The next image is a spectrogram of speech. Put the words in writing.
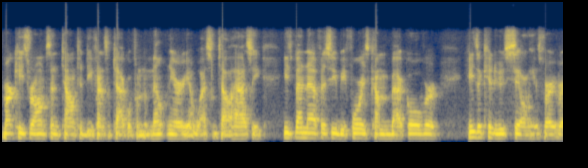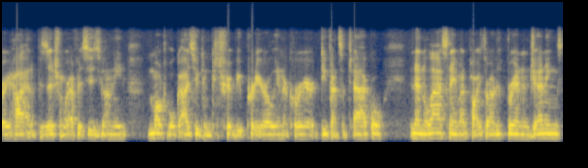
Marquise Robinson, talented defensive tackle from the Milton area west of Tallahassee. He's been to FSU before. He's coming back over. He's a kid whose ceiling is very, very high at a position where FSU is going to need multiple guys who can contribute pretty early in their career defensive tackle. And then the last name I'd probably throw out is Brandon Jennings.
